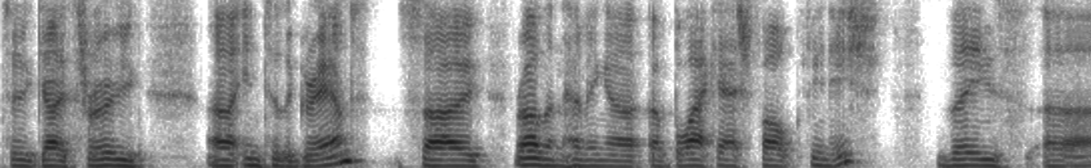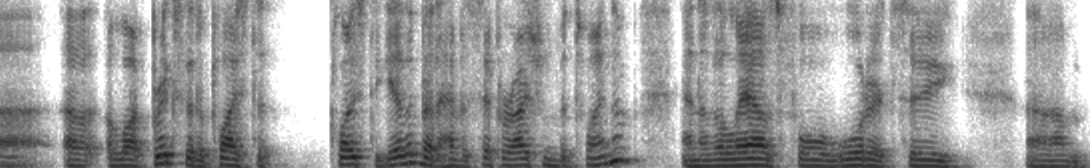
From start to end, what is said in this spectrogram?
to go through uh, into the ground. So rather than having a, a black asphalt finish, these uh, are, are, like bricks that are placed at close together but have a separation between them and it allows for water to um,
